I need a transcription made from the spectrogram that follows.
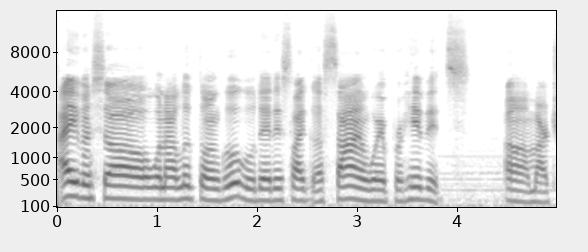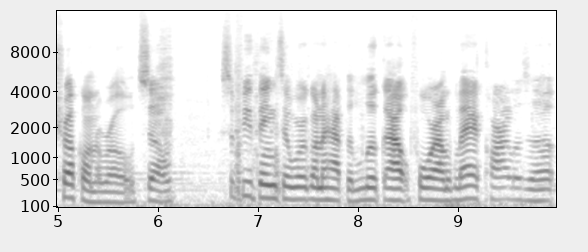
I even saw when I looked on Google that it's like a sign where it prohibits um our truck on the road. So it's a few things that we're gonna have to look out for. I'm glad Carla's up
